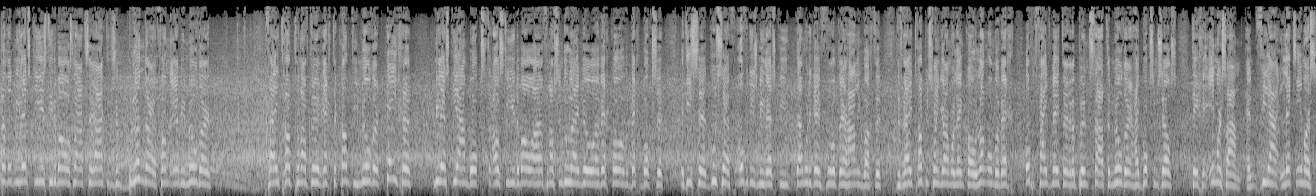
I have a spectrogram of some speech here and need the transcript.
dat het Milewski is die de bal als laatste raakt. Het is een blunder van Erwin Mulder. Vrije trap vanaf de rechterkant. Die Mulder tegen Mileski aanbokst als hij de bal eh, vanaf zijn doellijn wil eh, wegboksen. Het is uh, Gusev of het is Milevski. Daar moet ik even voor op de herhaling wachten. De vrije trap is van Jarmolenko. Lang onderweg. Op het 5 meter punt staat de Mulder. Hij bokst hem zelfs tegen Immers aan. En via Lex Immers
